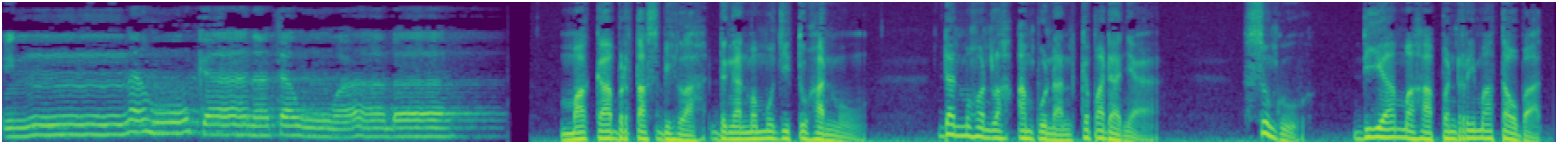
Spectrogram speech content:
إنه كان توابا Maka bertasbihlah dengan memuji Tuhanmu dan mohonlah ampunan kepadanya. Sungguh, Dia Maha Penerima Taubat.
